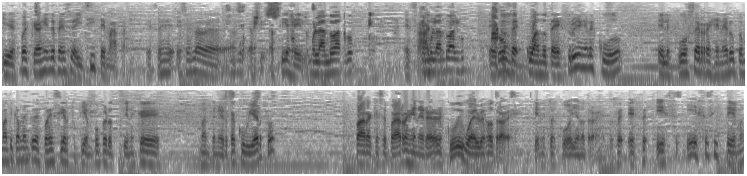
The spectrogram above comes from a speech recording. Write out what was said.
y después quedas indefenso y sí te matan. Esa es, esa es la así, es Halo. Emulando algo. Exacto. Emulando algo. Entonces, cuando te destruyen el escudo, el escudo se regenera automáticamente después de cierto tiempo, pero tú tienes que mantenerte a cubierto para que se pueda regenerar el escudo y vuelves otra vez. Tienes tu escudo lleno otra vez. Entonces, ese, ese, ese sistema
